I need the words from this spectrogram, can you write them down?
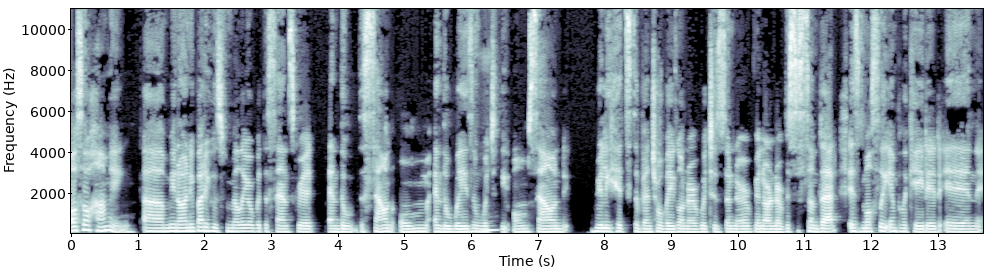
Also humming. Um, you know anybody who's familiar with the sanskrit and the the sound om and the ways in which mm-hmm. the om sound really hits the ventral vagal nerve, which is the nerve in our nervous system that is mostly implicated in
